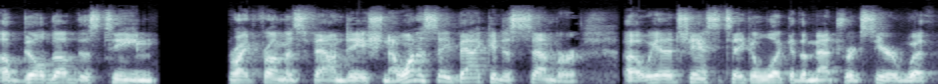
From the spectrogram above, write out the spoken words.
a build of this team right from its foundation. I want to say back in December, uh, we had a chance to take a look at the metrics here with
